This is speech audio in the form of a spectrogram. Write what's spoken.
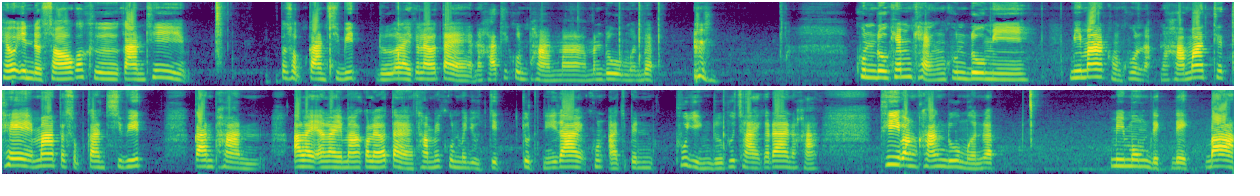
Hell in the Soul ก็คือการที่ประสบการณ์ชีวิตหรืออะไรก็แล้วแต่นะคะ ที่คุณผ่านมา มันดูเหมือนแบบ คุณดูเข้มแข็ง คุณดูมีมีมาตรของคุณอะนะคะ มาตรเท่ๆมาตรประสบการณ์ชีวิต การผ่านอะไรอะไรมาก็แล้ว แต่ทำให้คุณมาอยู่จุดจุดนี้ได้ คุณอาจจะเป็นผู้หญิงหรือผู้ชายก็ได้นะคะ ที่บางครั้งดูเหมือนแบบ มีมุมเด็กๆบ้าง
